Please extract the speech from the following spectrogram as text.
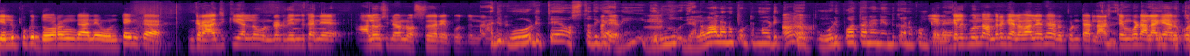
గెలుపుకు దూరంగానే ఉంటే ఇంకా ఇంకా రాజకీయాల్లో ఉండడం ఎందుకనే ఆలోచన వస్తుందా రేపు అది ఓడితే వస్తది. కానీ గెలువు గెలవాలనుకుంటున్నోడికి అవును. ఓడిపోతానని ఎందుకు అనుకుంటాడు? ఎన్నికలకు ముందు అందరూ గెలవాలని అనుకుంటారు లాస్ట్ టైం కూడా అలాగే అనుకున్నారు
